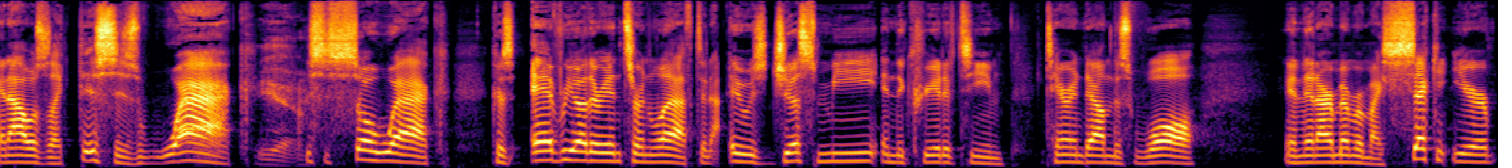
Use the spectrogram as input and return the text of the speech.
and I was like, "This is whack. Yeah. This is so whack." Because every other intern left, and it was just me and the creative team tearing down this wall. And then I remember my second year,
